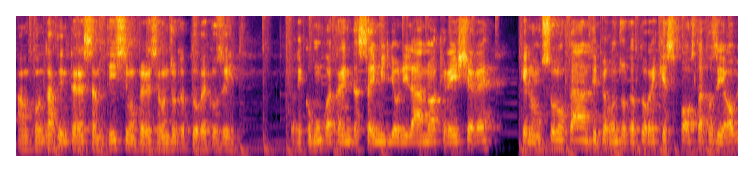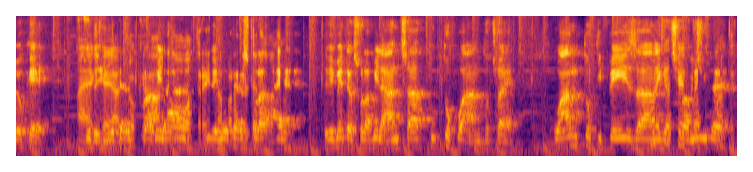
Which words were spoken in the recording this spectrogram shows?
ha un contratto interessantissimo per essere un giocatore così perché comunque ha 36 milioni l'anno a crescere che non sono tanti per un giocatore che sposta così è ovvio che eh, tu devi, che mettere sulla bilancia, devi, mettere sulla, eh, devi mettere sulla bilancia tutto quanto cioè quanto ti pesa negativamente.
